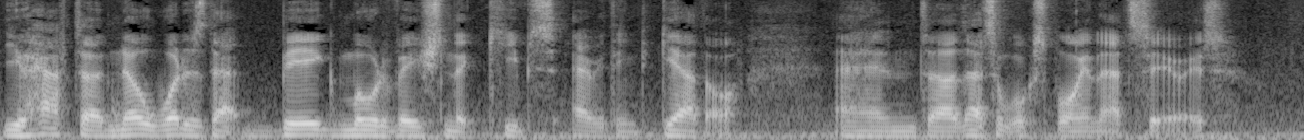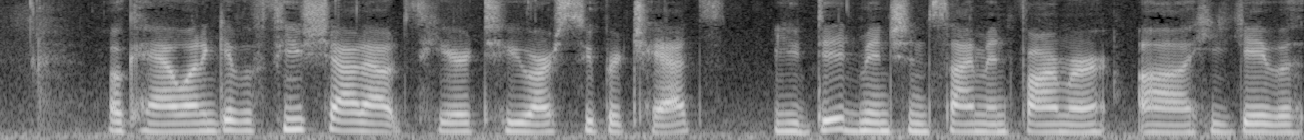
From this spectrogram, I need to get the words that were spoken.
you have to know what is that big motivation that keeps everything together, and uh, that's what we'll explore in that series. Okay, I want to give a few shout outs here to our super chats. You did mention Simon Farmer. Uh, he gave a,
